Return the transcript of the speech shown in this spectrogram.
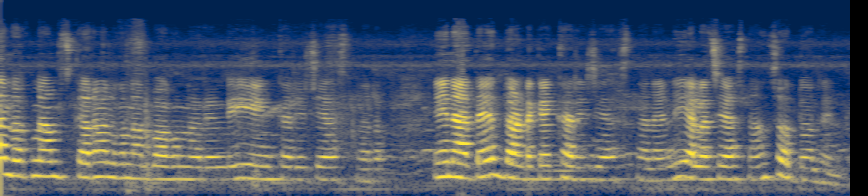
అందరికి నమస్కారం. అనుకున్నారు బాగున్నారండి? ఏం కర్రీ చేస్తున్నారు? నేనైతే దొండకాయ కర్రీ చేస్తున్నానండి. ఎలా చేస్తున్నాను చూద్దాం రండి.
